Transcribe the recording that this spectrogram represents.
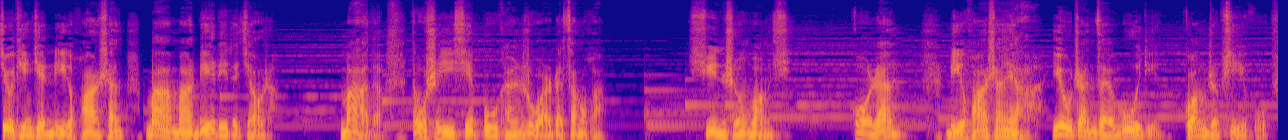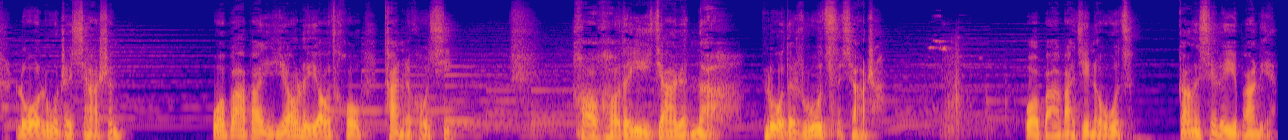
就听见李华山骂骂咧咧的叫嚷。骂的都是一些不堪入耳的脏话，循声望去，果然，李华山呀又站在屋顶，光着屁股，裸露着下身。我爸爸摇了摇头，叹了口气：“好好的一家人呐，落得如此下场。”我爸爸进了屋子，刚洗了一把脸，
